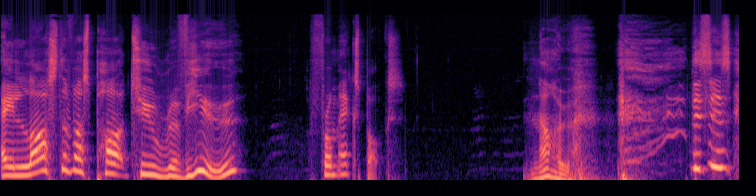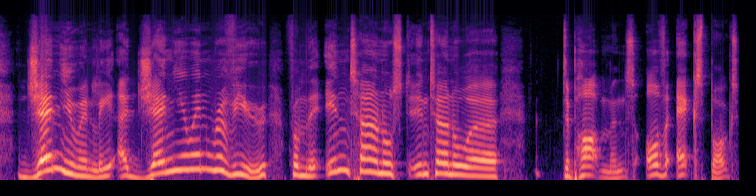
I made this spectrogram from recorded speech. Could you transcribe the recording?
a Last of Us Part 2 review from Xbox? No. This is genuinely a genuine review from the internal st- internal uh, departments of Xbox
